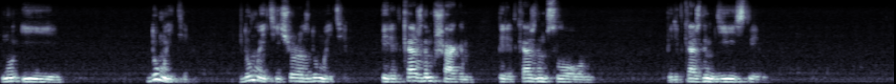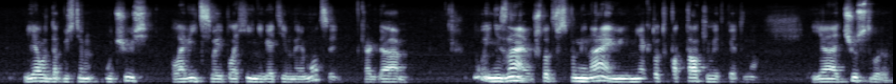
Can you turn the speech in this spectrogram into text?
ну и думайте. Думайте, еще раз думайте. Перед каждым шагом, перед каждым словом, перед каждым действием. Я вот, допустим, учусь ловить свои плохие негативные эмоции, когда, ну, и не знаю, что-то вспоминаю, или меня кто-то подталкивает к этому – я чувствую,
